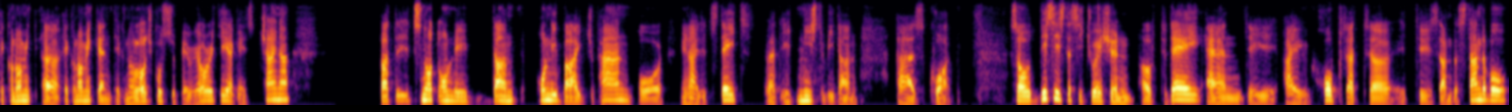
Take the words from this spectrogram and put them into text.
economic, uh, economic and technological superiority against China. But it's not only done only by Japan or United States, but it needs to be done as Quad. So this is the situation of today, and the, I hope that uh, it is understandable.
